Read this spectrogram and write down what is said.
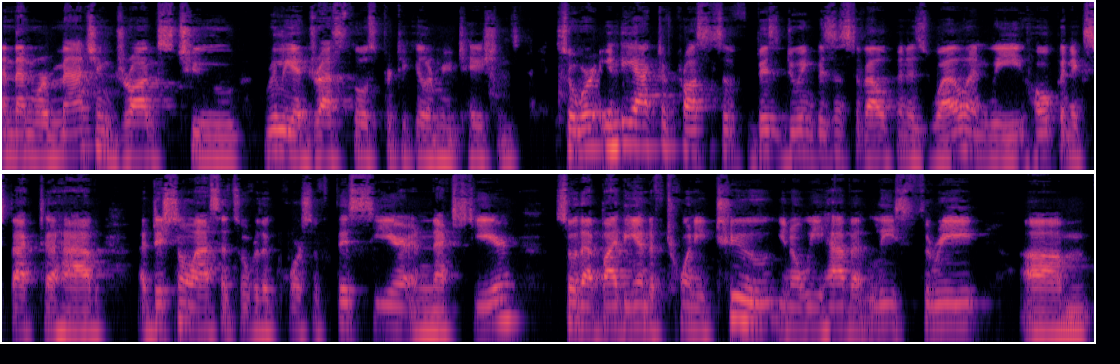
And then we're matching drugs to really address those particular mutations. So we're in the active process of biz- doing business development as well, and we hope and expect to have additional assets over the course of this year and next year, so that by the end of 22, you know, we have at least three um,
